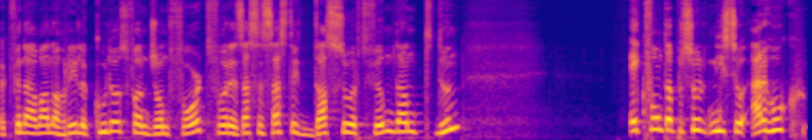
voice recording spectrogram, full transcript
Ik vind dat wel nog redelijk kudos van John Ford voor in 66 dat soort film dan te doen. Ik vond dat persoonlijk niet zo erg ook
